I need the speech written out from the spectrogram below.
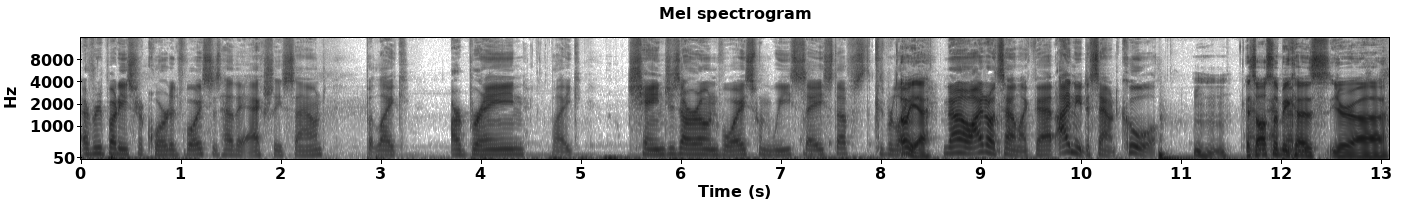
everybody's recorded voice is how they actually sound, but like our brain like changes our own voice when we say stuff because we're like, Oh, yeah. no, I don't sound like that. I need to sound cool. Mhm. It's And- also and then- because your uh,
